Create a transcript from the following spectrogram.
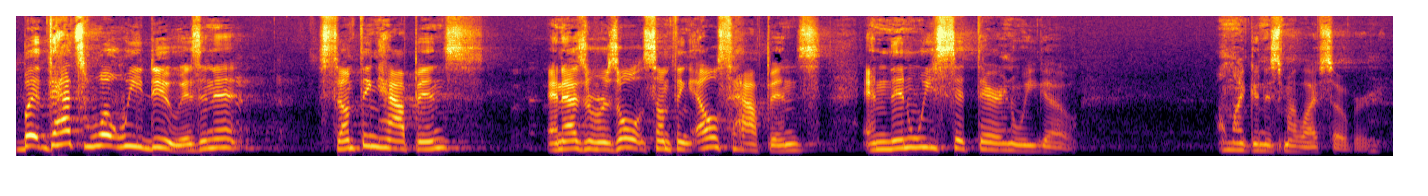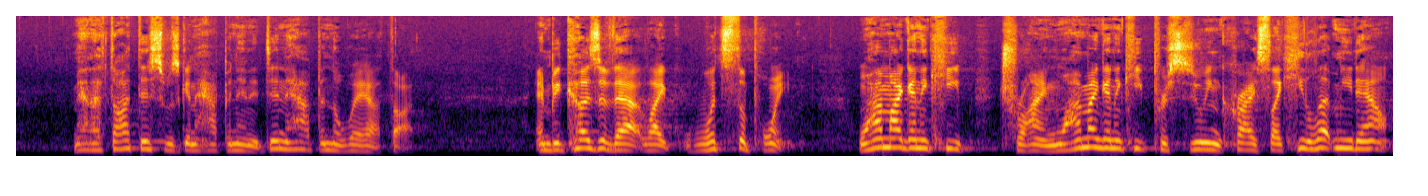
But that's what we do, isn't it? Something happens, and as a result, something else happens, and then we sit there and we go, Oh my goodness, my life's over. Man, I thought this was gonna happen, and it didn't happen the way I thought. And because of that, like, what's the point? Why am I gonna keep trying? Why am I gonna keep pursuing Christ? Like, He let me down.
